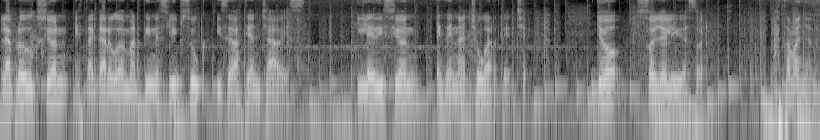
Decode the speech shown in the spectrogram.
La producción está a cargo de Martín Slipsuk y Sebastián Chávez. Y la edición es de Nacho Guarteche. Yo soy Olivia Sor. Hasta mañana.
